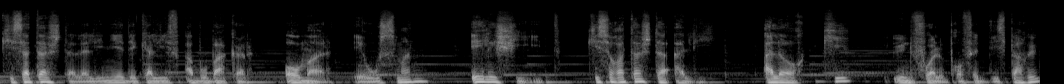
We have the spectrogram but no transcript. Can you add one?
qui s'attachent à la lignée des califes Abu Bakr, Omar et Ousmane, et les chiites, qui se rattachent à Ali. Alors qui, une fois le prophète disparu,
